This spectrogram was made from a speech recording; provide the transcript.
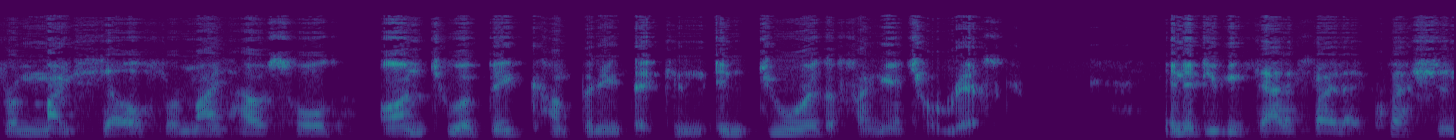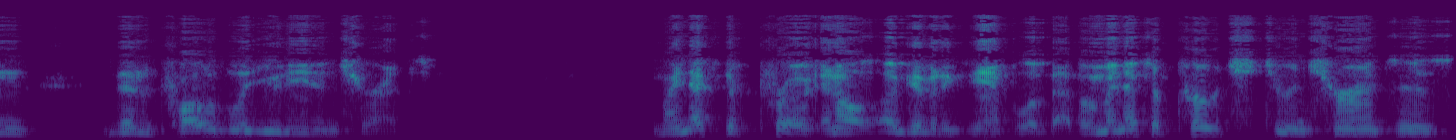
from myself or my household onto a big company that can endure the financial risk? And if you can satisfy that question, then probably you need insurance. My next approach, and I'll, I'll give an example of that, but my next approach to insurance is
